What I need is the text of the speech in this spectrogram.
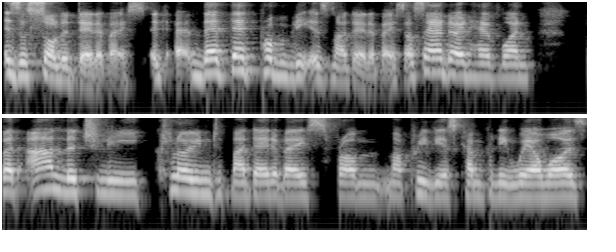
is a solid database. It, uh, that that probably is my database. I'll say i don't have one but I literally cloned my database from my previous company where I was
